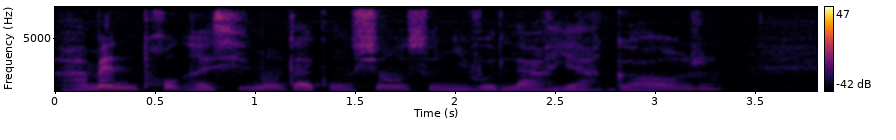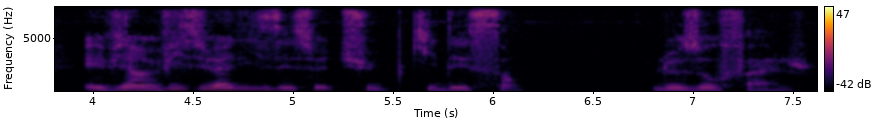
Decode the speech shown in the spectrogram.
Ramène progressivement ta conscience au niveau de l'arrière-gorge et viens visualiser ce tube qui descend, l'œsophage.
